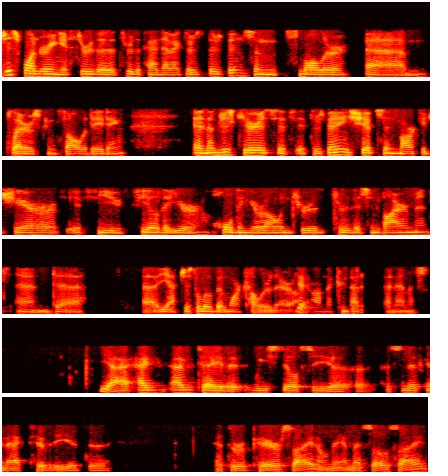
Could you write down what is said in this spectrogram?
Just wondering if through the through the pandemic, there's there's been some smaller um, players consolidating. And I'm just curious if there's been any shifts in market share or if you feel that you're holding your own through through this environment and, uh, uh, yeah, just a little bit more color there on the competitive dynamics. Yeah, I would tell you that we still see a significant activity at the at the repair side, on the MSO side,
